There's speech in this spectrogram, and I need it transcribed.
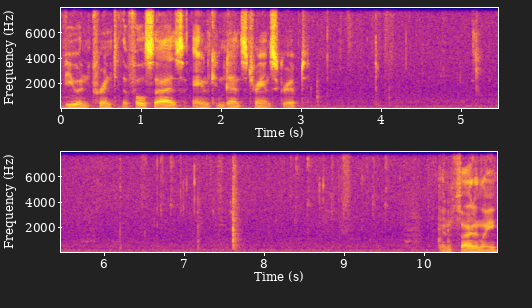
view and print the full-size and condensed transcript, And finally,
